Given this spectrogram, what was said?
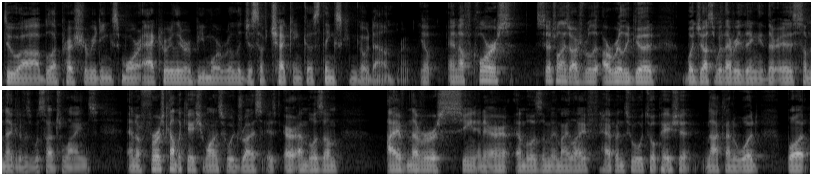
do uh, blood pressure readings more accurately or be more religious of checking because things can go down. Right. Yep. And of course, central lines are really are really good, but just with everything, there is some negatives with central lines. And the first complication we want to address is air embolism. I've never seen an air embolism in my life happen to to a patient. Knock on wood. But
